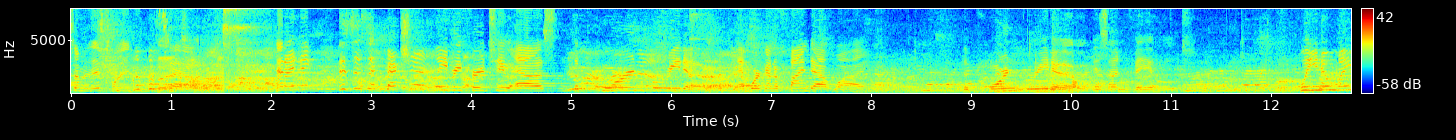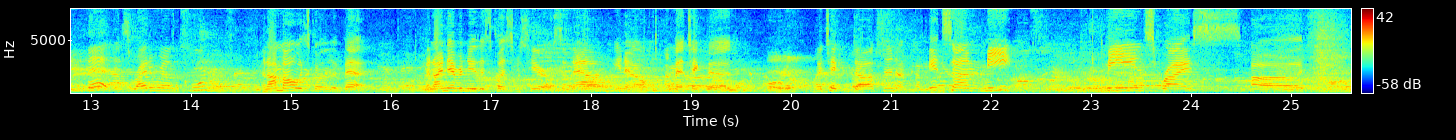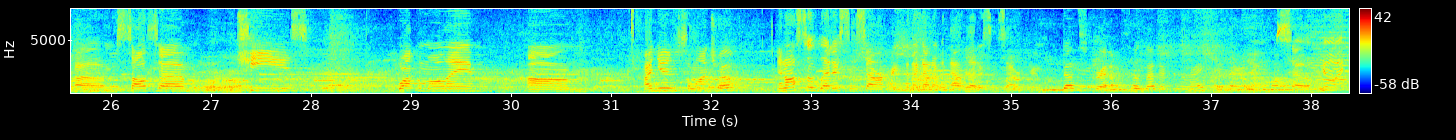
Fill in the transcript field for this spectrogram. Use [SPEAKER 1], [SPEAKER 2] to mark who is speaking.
[SPEAKER 1] some of this one. So, and I think this is affectionately referred to as the Porn Burrito, and we're going to find out why. The Porn Burrito is unveiled. Well, you know, my vet is right around the corner, and I'm always going to the vet. And I never knew this place was here, so now, you know, I'm gonna take the, I'm gonna take the dogs in. I'm coming. It's um, meat, beans, rice, uh, um, salsa, cheese, guacamole, um, onion, cilantro, and also lettuce and sour cream. But I got it without lettuce and sour cream.
[SPEAKER 2] That's great. I'm so glad they're right there.
[SPEAKER 1] So no, I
